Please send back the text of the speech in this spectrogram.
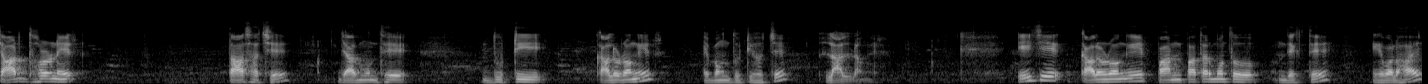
চার ধরনের তাস আছে, যার মধ্যে দুটি কালো রঙের এবং দুটি হচ্ছে লাল রঙের। এই যে কালো রঙের পান পাতার মতো দেখতে একে বলা হয়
